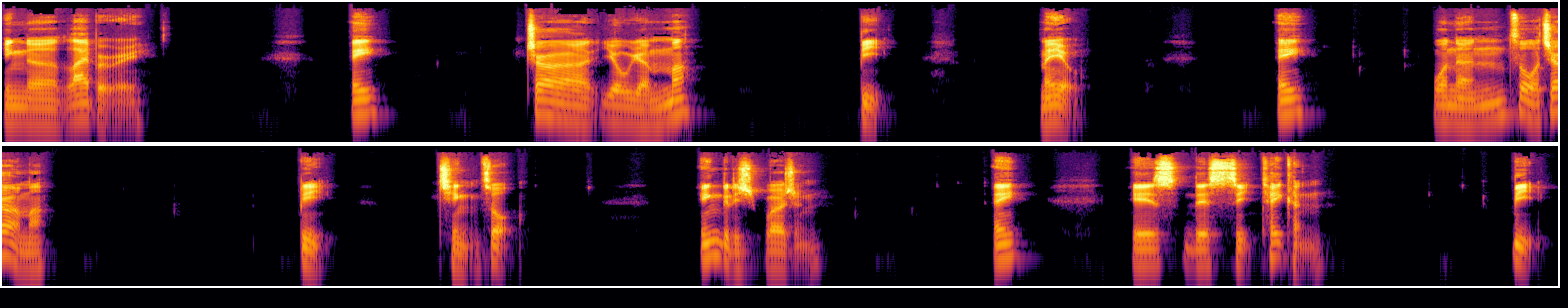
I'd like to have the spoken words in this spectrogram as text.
in the library。A，这儿有人吗？B，没有。A，我能坐这儿吗？B，请坐。English version. A. Is this seat taken? B.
